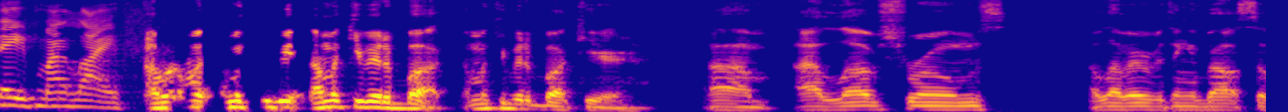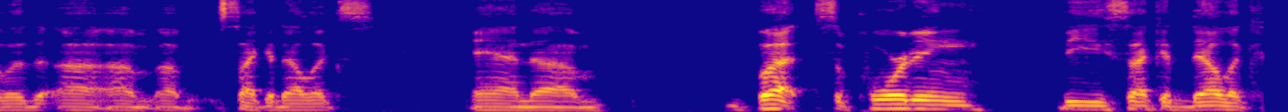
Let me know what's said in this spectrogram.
saved my life. I'm, gonna keep it, I'm gonna keep it a buck. I'm gonna keep it a buck here. Um, I love shrooms. I love everything about uh, um, uh, psychedelics, and um, but supporting the psychedelic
